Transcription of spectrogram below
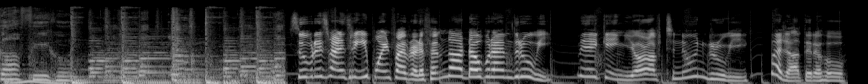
કાફી હો. સુપરેસ 93.5 રેડ એફએમ ના અડ્ડા ઉપર I am Dhruvi. Making your afternoon groovy બજાતે રહો.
